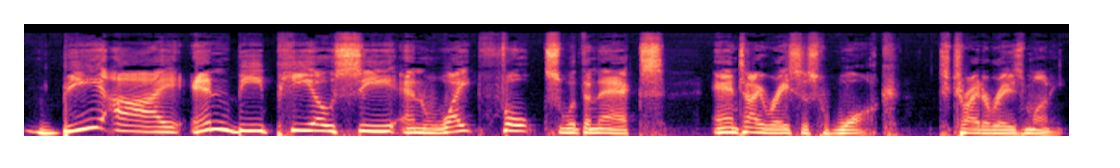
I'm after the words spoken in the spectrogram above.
BI NBPOC and white folks with an X anti-racist walk to try to raise money.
